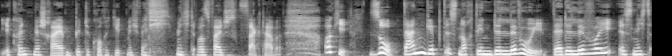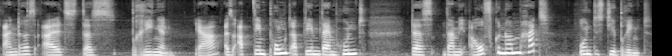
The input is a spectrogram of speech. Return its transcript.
ihr könnt mir schreiben, bitte korrigiert mich, wenn ich, wenn ich da was Falsches gesagt habe. Okay, so, dann gibt es noch den Delivery. Der Delivery ist nichts anderes als das Bringen. Ja, also ab dem Punkt, ab dem dein Hund das Dummy aufgenommen hat, und es dir bringt.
